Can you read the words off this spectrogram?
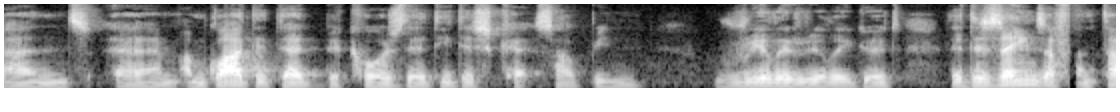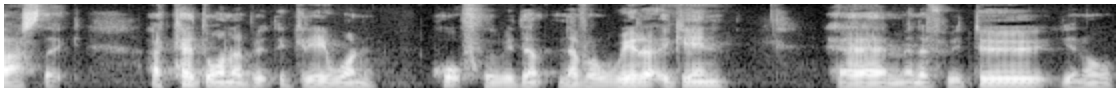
And um, I'm glad they did because the Adidas kits have been really, really good. The designs are fantastic. I kid on about the grey one. Hopefully we never wear it again. Um, and if we do, you know,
